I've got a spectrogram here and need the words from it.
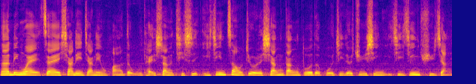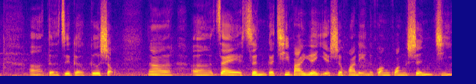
那另外在夏天嘉年华的舞台上，其实已经造就了相当多的国际的巨星以及金曲奖啊的这个歌手。那呃，在整个七八月也是花莲的观光盛季。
